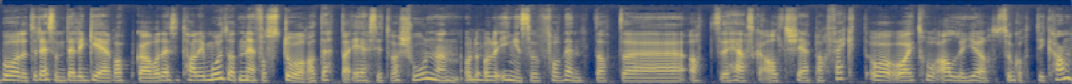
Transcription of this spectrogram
Både til de som delegerer oppgaver og de som tar det imot, at vi forstår at dette er situasjonen. Og, Mm. og det er ingen som forventer at, eh, at her skal alt skje perfekt. Og, og jeg tror alle gjør så godt de kan.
